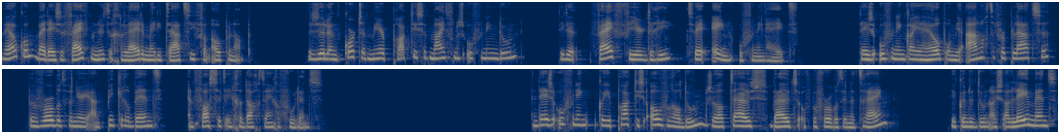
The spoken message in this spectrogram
Welkom bij deze 5 minuten geleide meditatie van OpenUp. We zullen een korte, meer praktische mindfulness oefening doen die de 5-4-3-2-1 oefening heet. Deze oefening kan je helpen om je aandacht te verplaatsen, bijvoorbeeld wanneer je aan het piekeren bent en vastzit in gedachten en gevoelens. En deze oefening kun je praktisch overal doen, zowel thuis, buiten of bijvoorbeeld in de trein. Je kunt het doen als je alleen bent,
